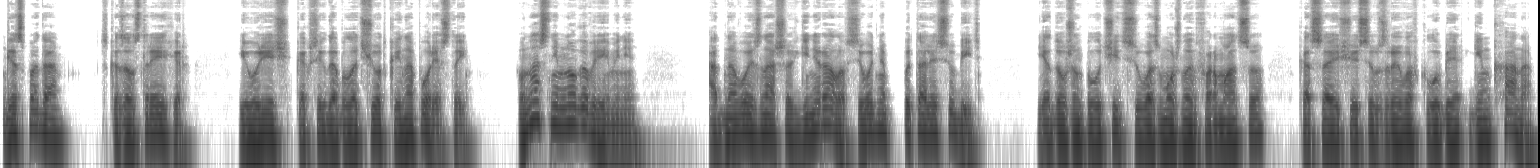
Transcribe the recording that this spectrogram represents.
«Господа», — сказал Стрейкер, его речь, как всегда, была четкой и напористой, — у нас немного времени. Одного из наших генералов сегодня пытались убить. Я должен получить всю возможную информацию, касающуюся взрыва в клубе Гимкхана.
